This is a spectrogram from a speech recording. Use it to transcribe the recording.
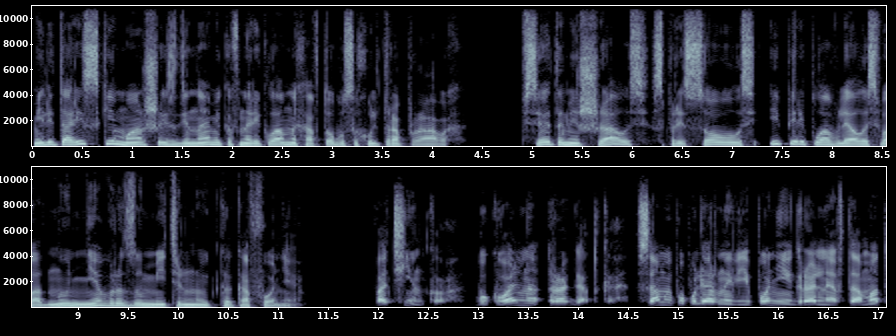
Милитаристские марши из динамиков на рекламных автобусах ультраправых. Все это мешалось, спрессовывалось и переплавлялось в одну невразумительную какофонию. Патинко, буквально рогатка. Самый популярный в Японии игральный автомат,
